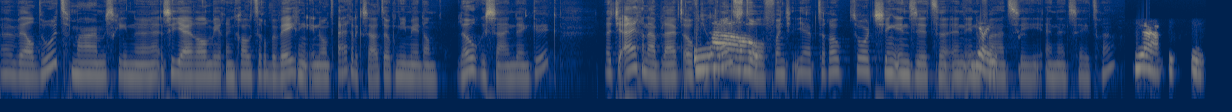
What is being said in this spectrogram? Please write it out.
uh, wel doet, maar misschien zie jij er alweer een grotere beweging in. Want eigenlijk zou het ook niet meer dan logisch zijn, denk ik dat je eigenaar blijft over je nou. grondstof. Want je hebt er ook sourcing in zitten en innovatie en et cetera. Ja, precies.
